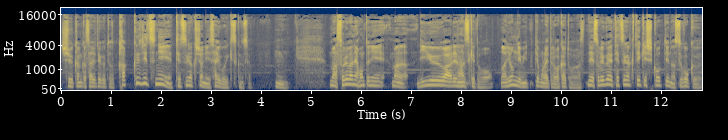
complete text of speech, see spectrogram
習慣化されていくと、確実に哲学書に最後行き着くんですよ。うん。まあそれはね、本当に、まあ理由はあれなんですけど、まあ読んでみてもらえたらわかると思います。で、それぐらい哲学的思考っていうのはすごく、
